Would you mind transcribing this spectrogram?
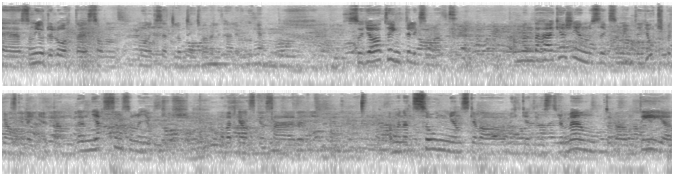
Eh, som gjorde låtar som Monica Zetterlund tyckte var väldigt härliga att sjunga. Så jag tänkte liksom att ja, men det här kanske är en musik som inte gjorts på ganska länge utan den jazzen som har gjorts har varit ganska så här ja, men att sången ska vara mycket ett instrument och vara en del,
